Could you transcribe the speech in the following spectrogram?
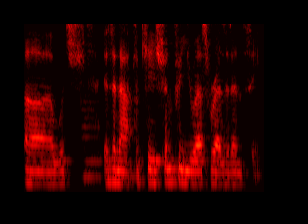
uh, which is an application for US residency.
